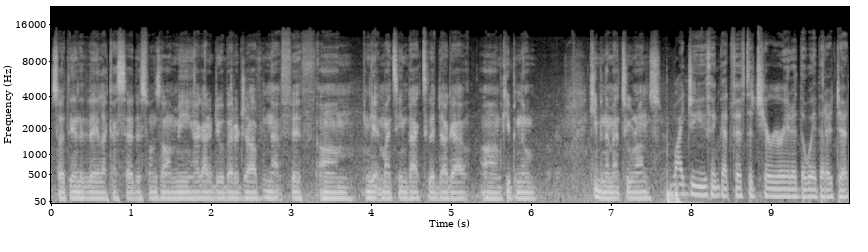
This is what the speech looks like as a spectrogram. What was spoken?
So at the end of the day, like I said, this one's on me. I got to do a better job in that fifth um, and getting my team back to the dugout, um, keeping them, keeping them at two runs. Why do you think that fifth deteriorated the way that it did?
